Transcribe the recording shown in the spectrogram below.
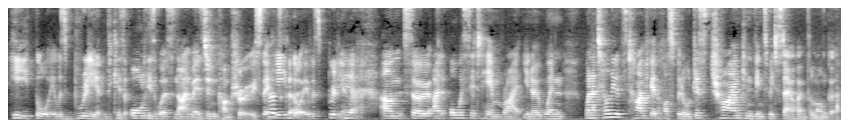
he thought it was brilliant because all his worst nightmares didn't come true. So That's he good. thought it was brilliant. Yeah. Um, so I'd always said to him, right, you know, when when I tell you it's time to go to the hospital, just try and convince me to stay at home for longer.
